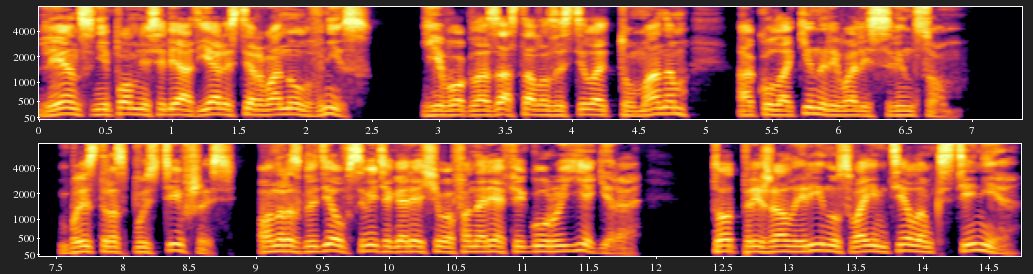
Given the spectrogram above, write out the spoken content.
Ленц, не помня себя от ярости, рванул вниз. Его глаза стало застилать туманом, а кулаки наливались свинцом. Быстро спустившись, он разглядел в свете горящего фонаря фигуру егера. Тот прижал Ирину своим телом к стене,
